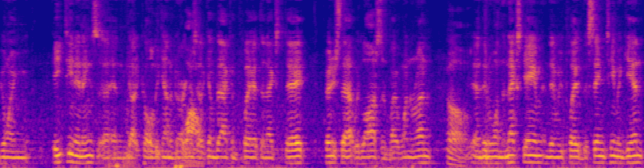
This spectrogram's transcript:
going 18 innings uh, and got called to count of darkness. Wow. Had to come back and play it the next day. Finished that, we lost it by one run Oh. and then won the next game, and then we played the same team again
